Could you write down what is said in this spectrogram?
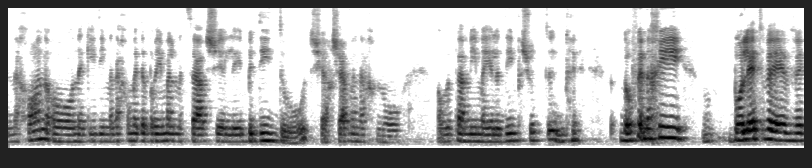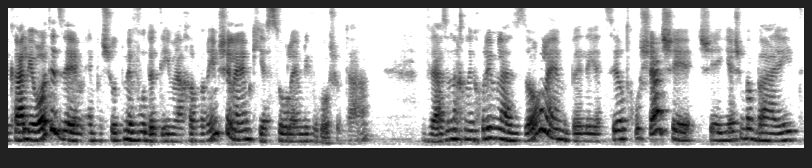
אה, נכון? או נגיד אם אנחנו מדברים על מצב של אה, בדידות, שעכשיו אנחנו, הרבה פעמים הילדים פשוט באופן הכי בולט ו- וקל לראות את זה, הם, הם פשוט מבודדים מהחברים שלהם כי אסור להם לפגוש אותם. ואז אנחנו יכולים לעזור להם בלייצר תחושה ש- שיש בבית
